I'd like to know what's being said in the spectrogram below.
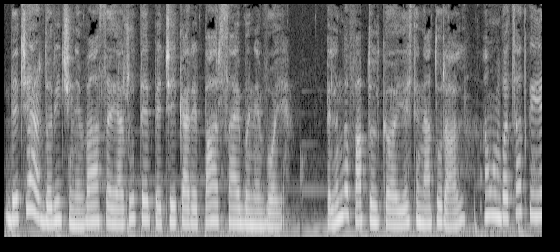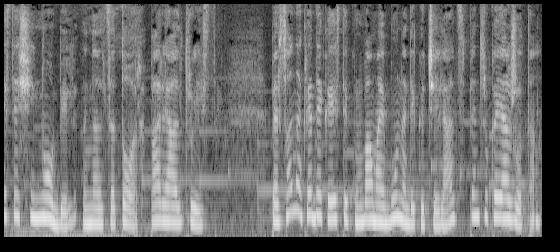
De ce ar dori cineva să-i ajute pe cei care par să aibă nevoie? Pe lângă faptul că este natural, am învățat că este și nobil, înălțător, pare altruist. Persoana crede că este cumva mai bună decât ceilalți pentru că îi ajută.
